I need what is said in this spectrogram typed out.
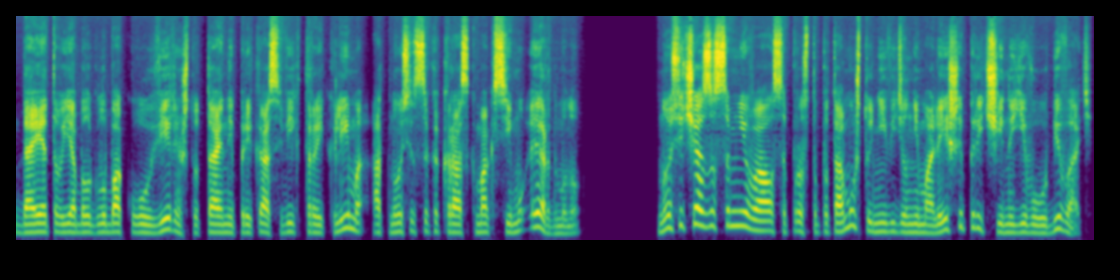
До этого я был глубоко уверен, что тайный приказ Виктора и Клима относится как раз к Максиму Эрдману. Но сейчас засомневался, просто потому, что не видел ни малейшей причины его убивать.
